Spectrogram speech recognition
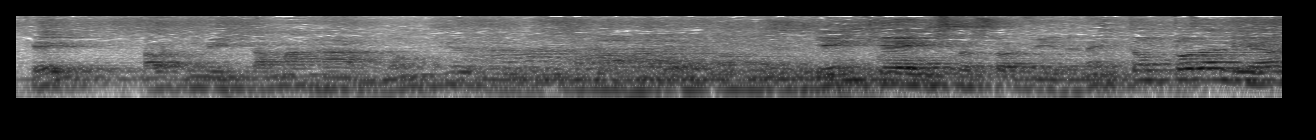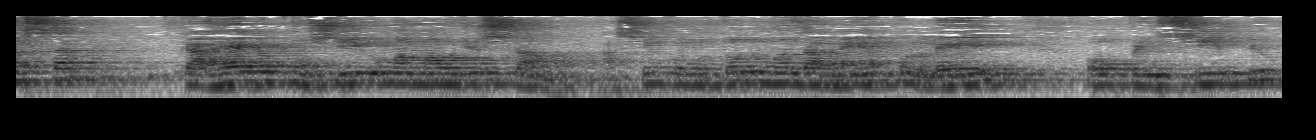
Ok? Fala comigo, está amarrado, não de Jesus. Ninguém quer isso para sua vida, né? Então toda aliança carrega consigo uma maldição, assim como todo mandamento, lei ou princípio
